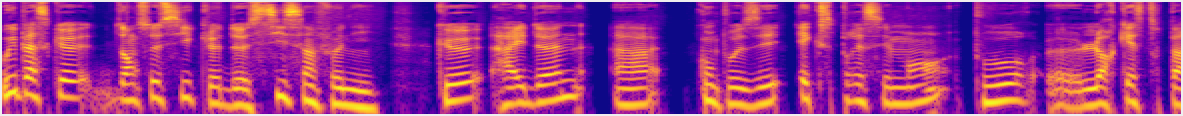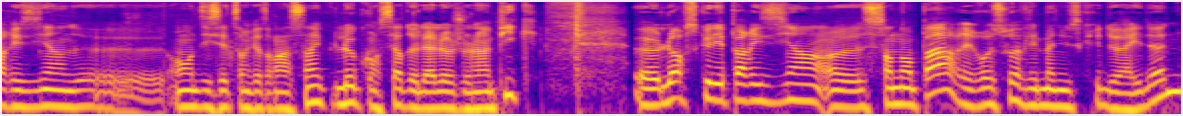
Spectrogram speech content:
Oui, parce que dans ce cycle de six symphonies, que Haydn a composé expressément pour euh, l'orchestre parisien en 1785, le concert de la loge olympique. Euh, lorsque les Parisiens euh, s'en emparent et reçoivent les manuscrits de Haydn,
